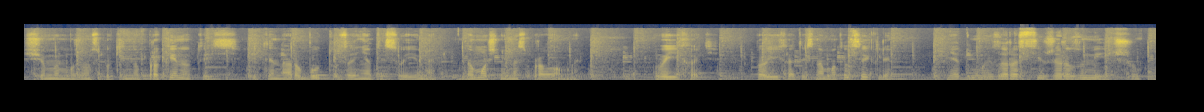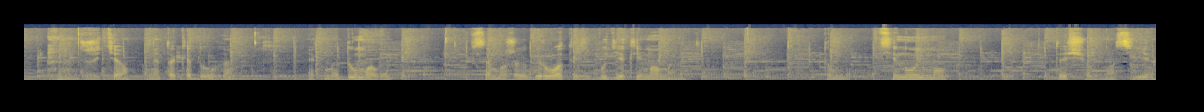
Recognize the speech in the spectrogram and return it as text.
що ми можемо спокійно прокинутись, піти на роботу, зайнятися своїми домашніми справами, виїхати, проїхатись на мотоциклі. Я думаю, зараз всі вже розуміють, що життя не таке довге, як ми думали. Все може обірватися в будь-який момент. Тому цінуємо те, що в нас є.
